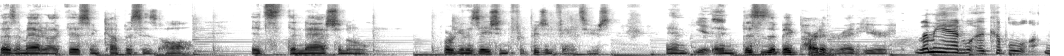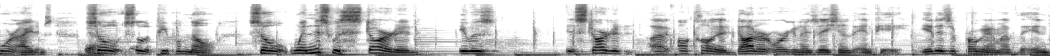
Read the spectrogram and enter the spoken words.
doesn't matter. Like this encompasses all. It's the national organization for pigeon fanciers, and Yes. and this is a big part of it right here. Let me add a couple more items Yeah. so so that people know. So when this was started, it was it started. I'll call it a daughter organization of the NPA. It is a program of the N-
